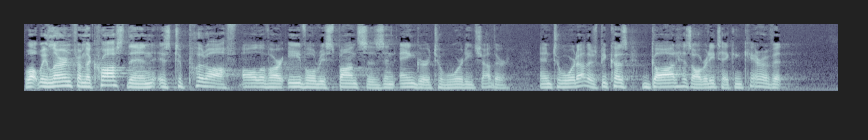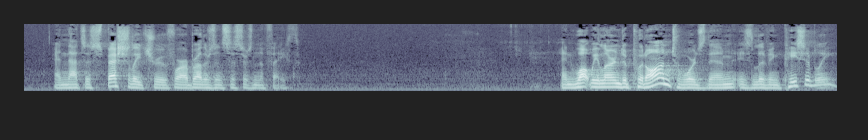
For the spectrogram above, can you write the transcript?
What we learn from the cross then is to put off all of our evil responses and anger toward each other and toward others because God has already taken care of it. And that's especially true for our brothers and sisters in the faith. And what we learn to put on towards them is living peaceably,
